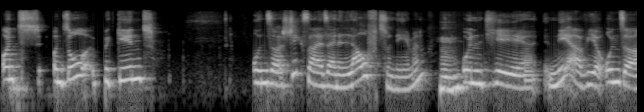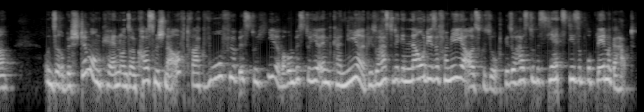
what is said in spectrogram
Und, und so beginnt unser Schicksal seinen Lauf zu nehmen. Mhm. Und je näher wir unser unsere Bestimmung kennen, unseren kosmischen Auftrag. Wofür bist du hier? Warum bist du hier inkarniert? Wieso hast du dir genau diese Familie ausgesucht? Wieso hast du bis jetzt diese Probleme gehabt?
